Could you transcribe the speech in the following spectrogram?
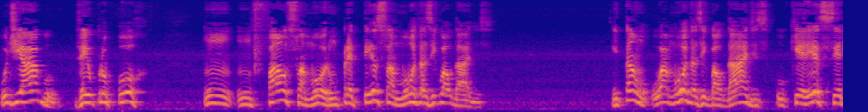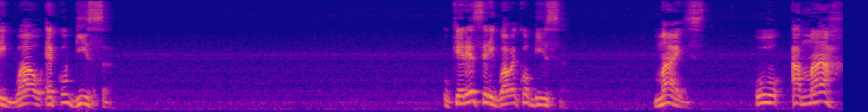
O diabo veio propor um, um falso amor, um pretenso amor das igualdades. Então, o amor das igualdades, o querer ser igual, é cobiça. O querer ser igual é cobiça. Mas o amar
